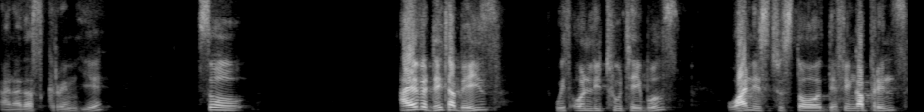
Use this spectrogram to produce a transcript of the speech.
another screen here. So I have a database with only two tables. One is to store the fingerprints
